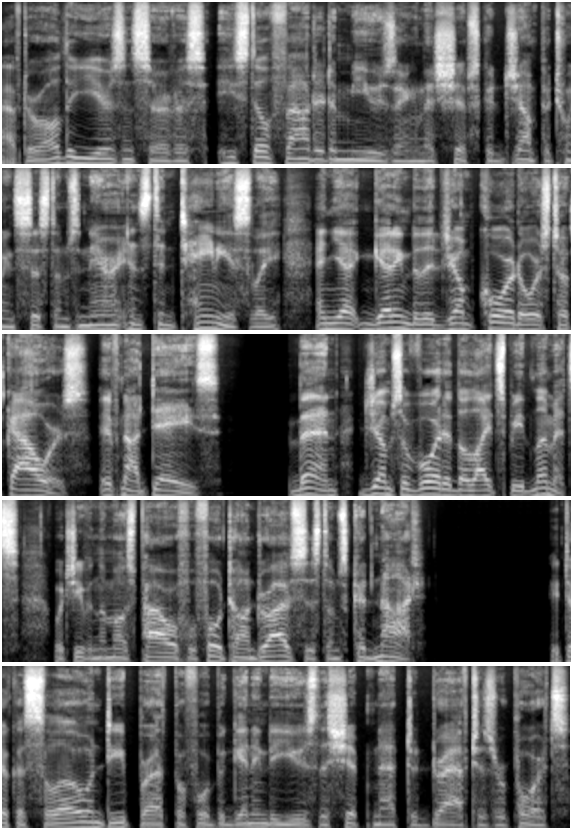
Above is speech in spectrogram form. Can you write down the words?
After all the years in service, he still found it amusing that ships could jump between systems near instantaneously, and yet getting to the jump corridors took hours, if not days. Then, jumps avoided the light speed limits, which even the most powerful photon drive systems could not. He took a slow and deep breath before beginning to use the shipnet to draft his reports.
